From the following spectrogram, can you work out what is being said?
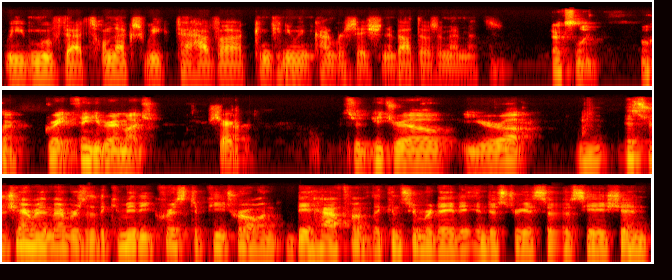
we moved that till next week to have a continuing conversation about those amendments. Excellent. Okay, great. Thank you very much. Sure. Mr. DiPietro, you're up. Mr. Chairman, members of the committee, Chris DiPietro on behalf of the Consumer Data Industry Association.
